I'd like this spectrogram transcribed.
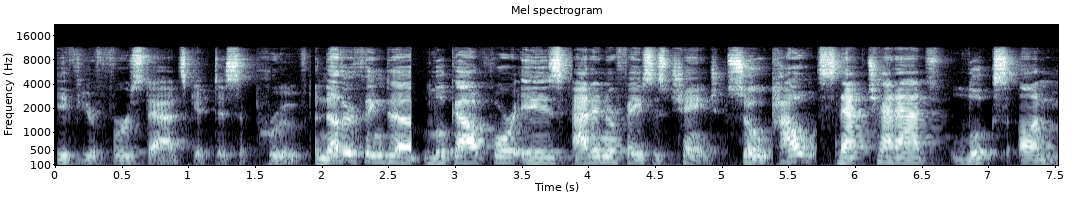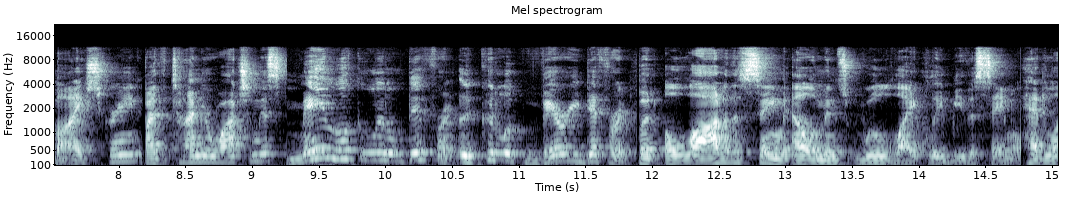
if your first ads get disapproved. Another thing to look out for is ad interfaces change. So how Snapchat ads looks on my screen, by the time you're watching this, may look a little different. It could look very different, but a lot of the same elements will likely be the same. Headline,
